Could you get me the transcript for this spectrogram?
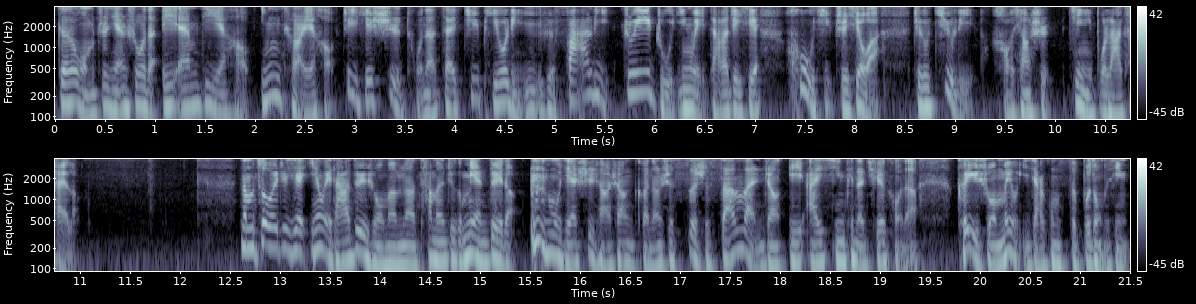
跟我们之前说的 AMD 也好，英特尔也好，这些试图呢在 GPU 领域去发力追逐英伟达的这些后起之秀啊，这个距离好像是进一步拉开了。那么作为这些英伟达对手们呢，他们这个面对的 目前市场上可能是四十三万张 AI 芯片的缺口呢，可以说没有一家公司不动心。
